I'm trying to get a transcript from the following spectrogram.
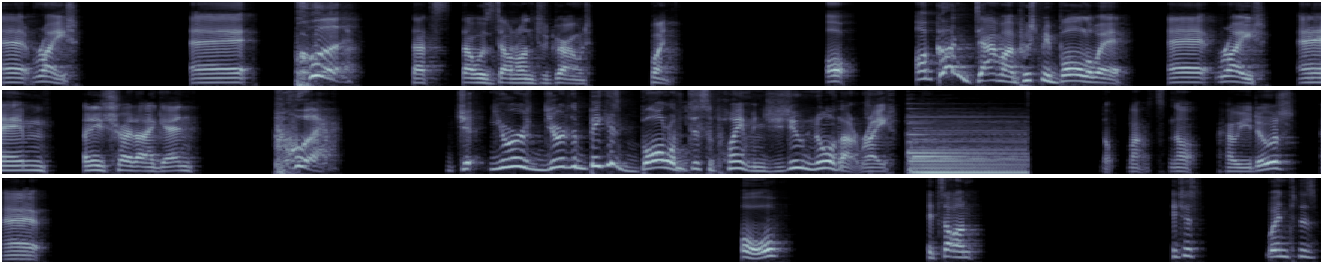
Uh. Right. Uh, that's that was down onto the ground. Come. Oh, god damn! I pushed my ball away. Uh, right. Um, I need to try that again. You're you're the biggest ball of disappointment. You do know that, right? No, that's not how you do it. Uh. Oh, it's on. It just went in his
